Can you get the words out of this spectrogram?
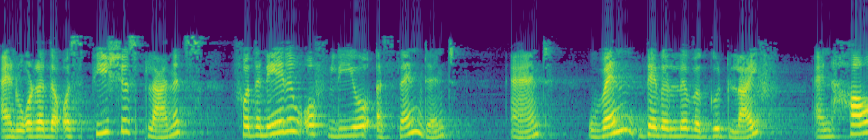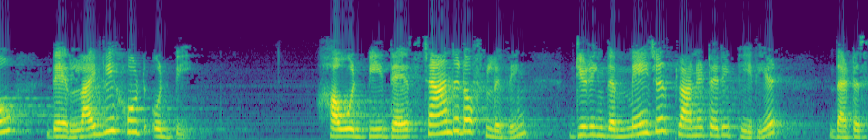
and what are the auspicious planets for the native of Leo Ascendant and when they will live a good life and how their livelihood would be. How would be their standard of living during the major planetary period that is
